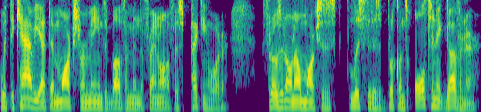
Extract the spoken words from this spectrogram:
with the caveat that Marks remains above him in the front office pecking order. For those who don't know, Marks is listed as Brooklyn's alternate governor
